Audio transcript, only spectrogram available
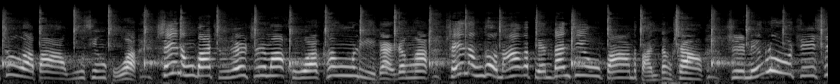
这把无情火，谁能把纸人芝麻火坑里边扔啊？谁能够拿个扁担就把那板凳上指明路指示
